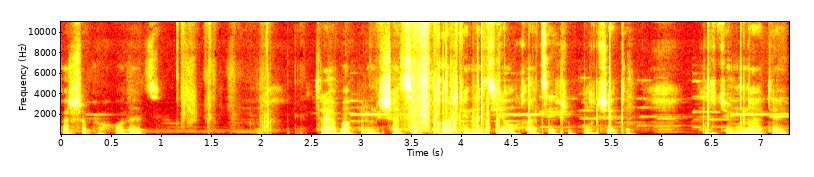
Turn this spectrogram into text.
Перший проходець. Треба переміщатися по карті на цій локації, щоб отримати золоті монети.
